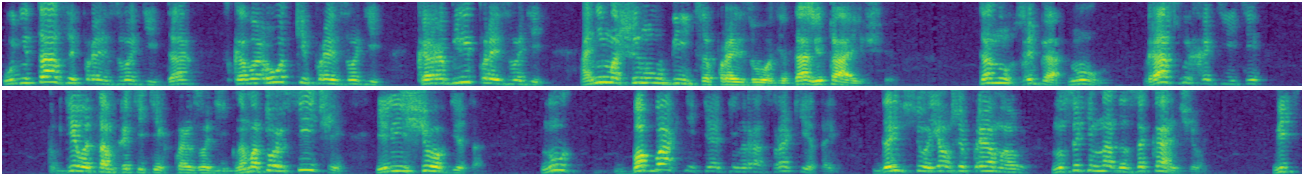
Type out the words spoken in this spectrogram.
унитазы производить, да, сковородки производить, корабли производить, они машину-убийца производят, да, летающие. Да ну, ребят, ну, раз вы хотите, где вы там хотите их производить? На мотор Сичи или еще где-то? Ну, бабахните один раз ракетой. Да и все, я уже прямо но с этим надо заканчивать. Ведь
